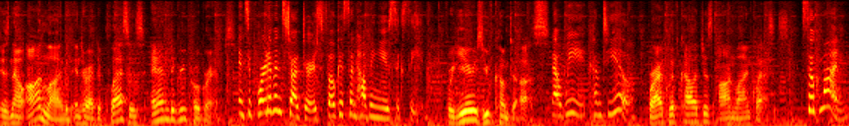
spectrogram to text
is now online with interactive classes and degree programs. And supportive instructors focused on helping you succeed. For years, you've come to us, Now we come to you. Briarcliffe College's online classes. So come on,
